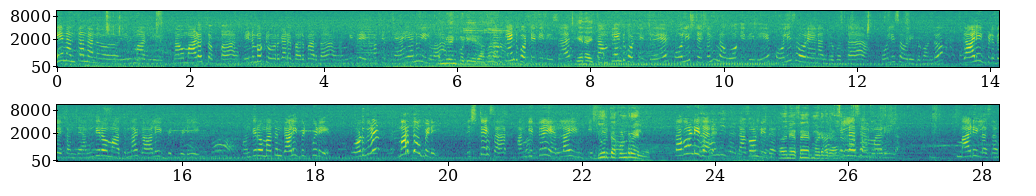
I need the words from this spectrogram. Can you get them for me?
ಏನಂತ ನಾನು ಇದು ಮಾಡಲಿ. ನಾವು ಮಾಡೋದು ತಪ್ಪ? ಹೆಣ್ಮಕ್ಳು ಹೊರಗಡೆ ಬರಬಾರ್ದ? ಹಂಗಿದ್ರೆ ಹೆಣ್ಮಕ್ಳಿಗೆ ನ್ಯಾಯನೂ ಇಲ್ವಾ? ಕಂಪ್ಲೇಂಟ್ ಕೊಟ್ಟಿದ್ದೀನಿ ಸರ್. ಕಂಪ್ಲೇಂಟ್ ಕೊಟ್ಟಿದ್ರೆ ಪೊಲೀಸ್ ಸ್ಟೇಷನ್ ನಾವು ಹೋಗಿದ್ದೀವಿ. ಪೊಲೀಸ್ ಅವ್ರು ಏನಂದ್ರು ಗೊತ್ತಾ? ಪೊಲೀಸ್ ಅವ್ರು ಇದ್ಕೊಂಡು ಗಾಳಿಗೆ ಬಿಡ್ಬೇಕಂತೆ. ಅಂದಿರೋ ಮಾತನ್ನ ಗಾಳಿಗೆ ಬಿಟ್ಬಿಡಿ. ಅಂದಿರೋ ಮಾತನ್ನ ಗಾಳಿಗೆ ಬಿಟ್ಬಿಡಿ. ಹೊಡೆದ್ರೆ ಮರ್ತೋಗ್ಬಿಡಿ. ಇಷ್ಟೇ ಸರ್. ಹಂಗಿದ್ರೆ ಎಲ್ಲ ತಗೊಂಡಿದ್ದಾರೆ. ತಗೊಂಡಿದ್ದಾರೆ. ಇಲ್ಲ ಸರ್ ಮಾಡಿಲ್ಲ. ಮಾಡಿಲ್ಲ ಸರ್.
